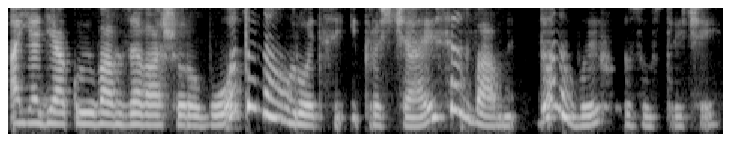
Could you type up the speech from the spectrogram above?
А я дякую вам за вашу роботу на уроці і прощаюся з вами. До нових зустрічей!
